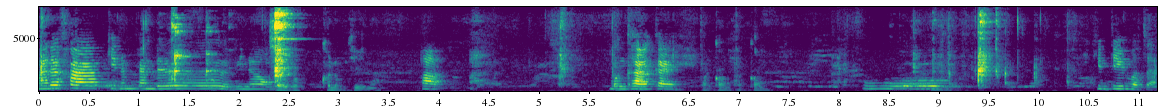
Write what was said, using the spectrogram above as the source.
มาเด้อครับ กินน้ำกันเด้อพี่น้อง ใส่กับขนมจีนนะอะ เบิ่งขาไก่ตะก้อนตะก้อนโอ้กินตีนบ่จ้ะ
